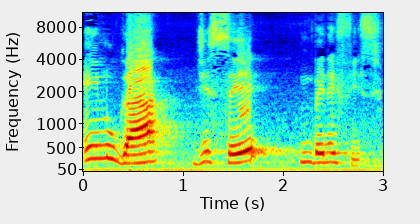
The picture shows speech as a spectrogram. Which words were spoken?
em lugar de ser um benefício.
